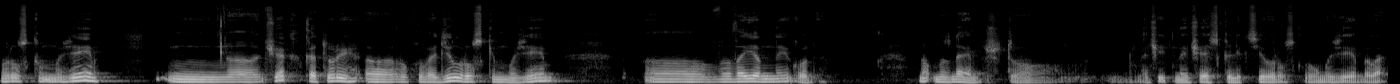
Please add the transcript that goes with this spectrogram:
в Русском музее э, человека, который руководил Русским музеем в военные годы. Ну, мы знаем, что значительная часть коллектива Русского музея была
